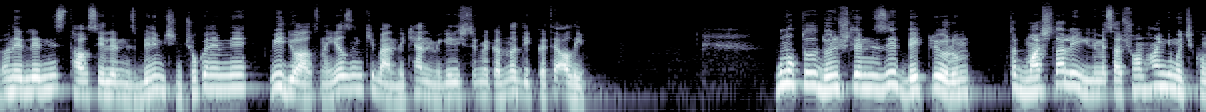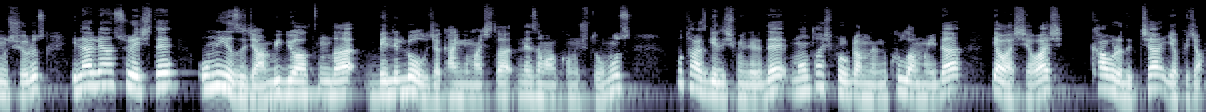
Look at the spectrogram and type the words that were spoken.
önerileriniz, tavsiyeleriniz benim için çok önemli. Video altına yazın ki ben de kendimi geliştirmek adına dikkate alayım. Bu noktada dönüşlerinizi bekliyorum. Tabii maçlarla ilgili mesela şu an hangi maçı konuşuyoruz? İlerleyen süreçte onu yazacağım. Video altında belirli olacak hangi maçla ne zaman konuştuğumuz. Bu tarz gelişmeleri de montaj programlarını kullanmayı da yavaş yavaş kavradıkça yapacağım.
